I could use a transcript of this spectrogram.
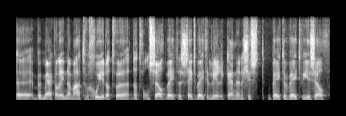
eh, we merken alleen naarmate we groeien dat we, dat we onszelf beter, steeds beter leren kennen. En als je beter weet wie je zelf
